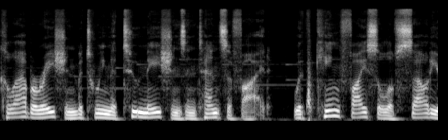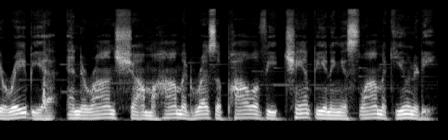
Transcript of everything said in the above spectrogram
collaboration between the two nations intensified, with King Faisal of Saudi Arabia and Iran's Shah Mohammad Reza Pahlavi championing Islamic unity,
